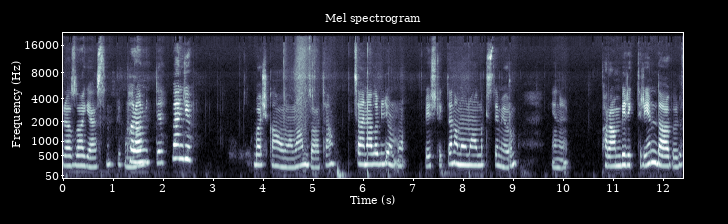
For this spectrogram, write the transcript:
Biraz daha gelsin. Bir bundan. Param bitti. Bence Başka almamam zaten. Bir tane alabiliyorum o beşlikten ama onu almak istemiyorum. Yani param biriktireyim daha böyle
